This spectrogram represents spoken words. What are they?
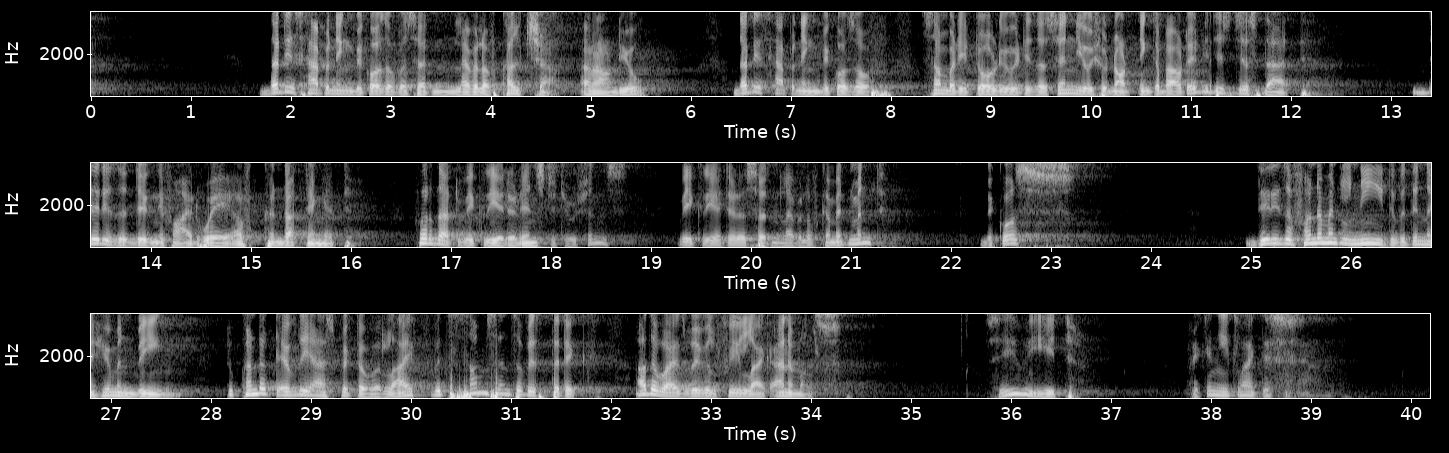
That is happening because of a certain level of culture around you. That is happening because of somebody told you it is a sin, you should not think about it. It is just that there is a dignified way of conducting it. For that we created institutions, we created a certain level of commitment because there is a fundamental need within a human being to conduct every aspect of our life with some sense of aesthetic, otherwise we will feel like animals. See, we eat, we can eat like this.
